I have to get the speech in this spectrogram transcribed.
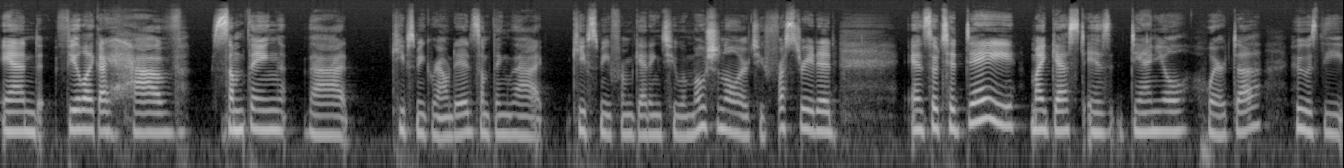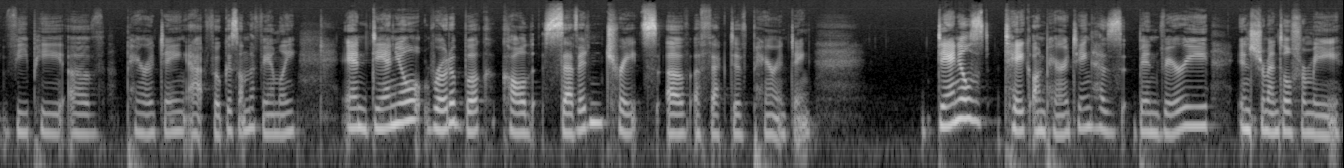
and feel like I have something that keeps me grounded, something that keeps me from getting too emotional or too frustrated. And so today, my guest is Daniel Huerta, who is the VP of parenting at Focus on the Family. And Daniel wrote a book called Seven Traits of Effective Parenting. Daniel's take on parenting has been very instrumental for me,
